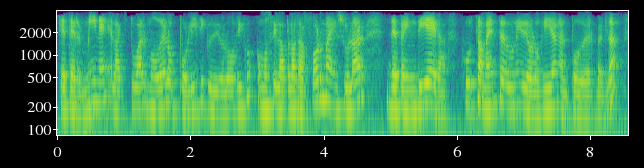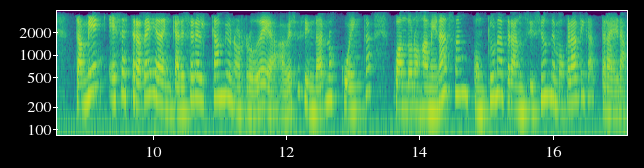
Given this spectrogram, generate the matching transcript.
que termine el actual modelo político ideológico, como si la plataforma insular dependiera justamente de una ideología en el poder, ¿verdad? También esa estrategia de encarecer el cambio nos rodea, a veces sin darnos cuenta, cuando nos amenazan con que una transición democrática traerá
